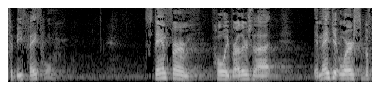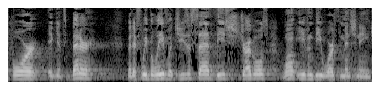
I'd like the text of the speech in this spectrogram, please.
to be faithful. Stand firm, holy brothers. Uh, it may get worse before it gets better, but if we believe what Jesus said, these struggles won't even be worth mentioning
